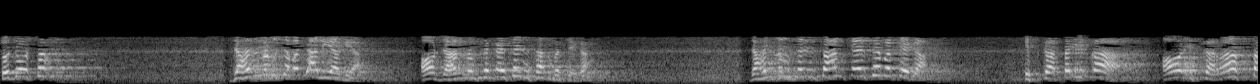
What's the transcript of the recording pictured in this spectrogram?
تو جو شخص جہنم سے بچا لیا گیا۔ اور جہنم سے کیسے انسان بچے گا؟ جہنم سے انسان کیسے بچے گا؟ اس کا طریقہ اور اس کا راستہ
